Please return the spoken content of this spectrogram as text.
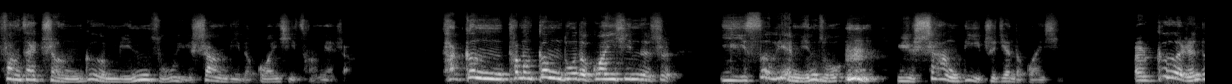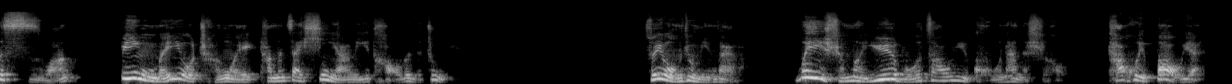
放在整个民族与上帝的关系层面上，他更他们更多的关心的是以色列民族 与上帝之间的关系，而个人的死亡并没有成为他们在信仰里讨论的重点。所以我们就明白了，为什么约伯遭遇苦难的时候他会抱怨，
